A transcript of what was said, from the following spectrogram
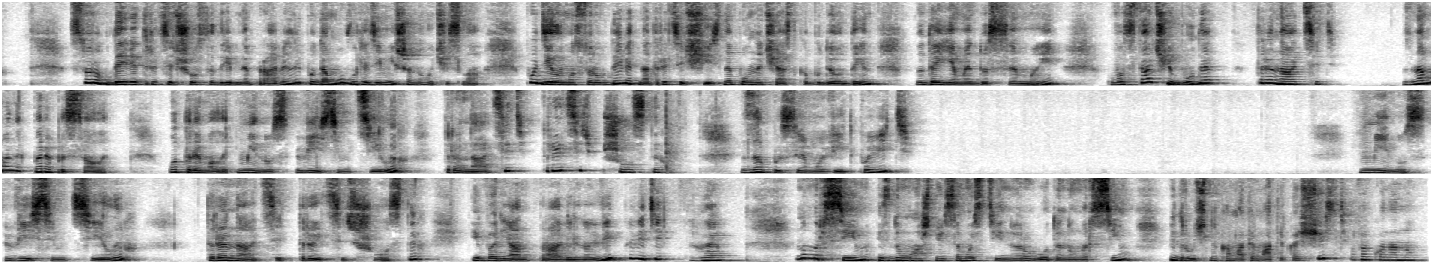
49,36 дрібне правильне подамо в вигляді мішаного числа. Поділимо 49 на 36. Неповна частка буде 1. Додаємо до 7. В остачі буде 13. Знаменник переписали. Отримали мінус 8,1336. Записуємо відповідь. Мінус 8,1336. І варіант правильної відповіді Г. Номер 7 із домашньої самостійної роботи номер 7 підручника математика 6 виконано.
